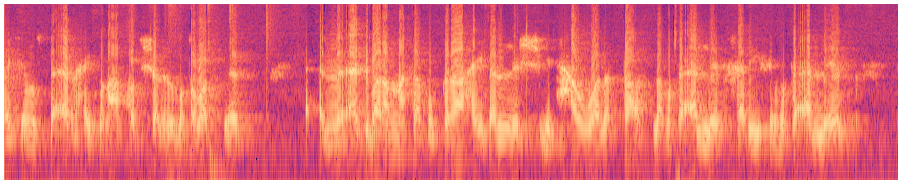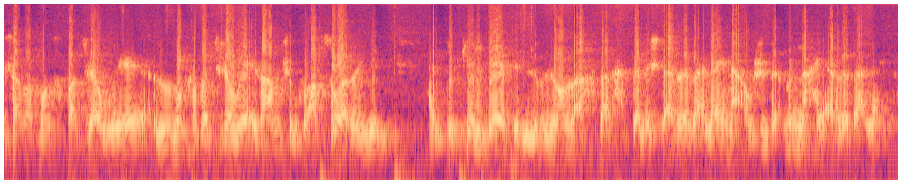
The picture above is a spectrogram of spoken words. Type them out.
صيفي مستقر حيكون على الحوض الشرقي المتوسط. ال- اعتبارا مساء بكرة حيبلش يتحول الطقس لمتقلب خريفي متقلب بسبب منخفض جوي، المنخفض الجوي إذا عم نشوفه على الصور هالكتله البيض اللي باللون الأخضر حتبلش تقرب علينا أو جزء منها حيقرب علينا.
